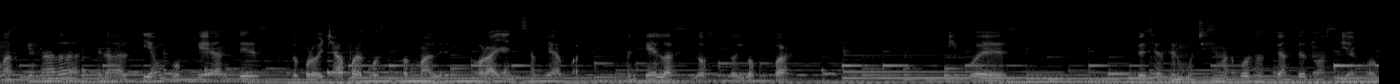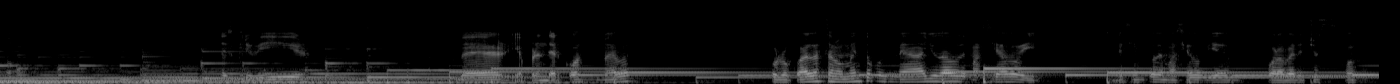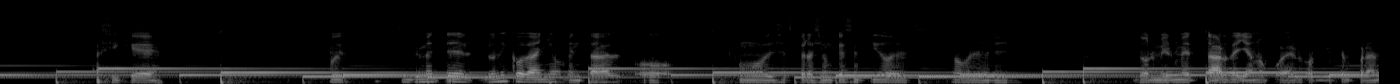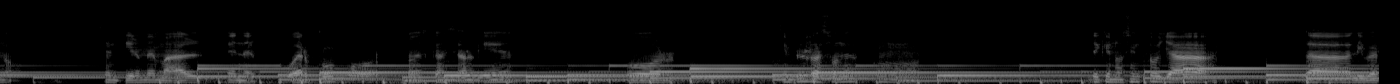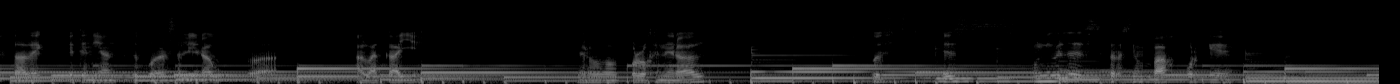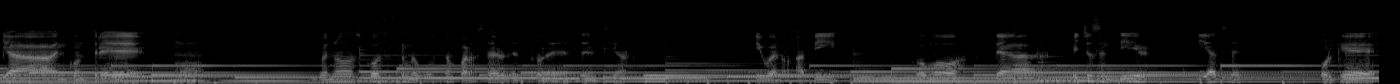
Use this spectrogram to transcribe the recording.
más que nada era el tiempo que antes lo aprovechaba para cosas normales, ahora ya ni sabía en qué las, los, lo iba a ocupar. Y pues empecé a hacer muchísimas cosas que antes no hacía, como escribir, ver y aprender cosas nuevas. Por lo cual hasta el momento pues me ha ayudado demasiado y me siento demasiado bien por haber hecho esas cosas. Así que pues simplemente el único daño mental o como desesperación que he sentido es sobre el dormirme tarde, ya no poder dormir temprano, sentirme mal en el cuerpo por no descansar bien, por simples razones como de que no siento ya la libertad que tenía antes de poder salir a gusto a, a la calle. Pero por lo general, pues es un nivel de desesperación bajo porque ya encontré como buenas cosas que me gustan para hacer dentro de este encierro. Y bueno, a ti, ¿cómo te ha hecho sentir a ti, Axel? Porque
